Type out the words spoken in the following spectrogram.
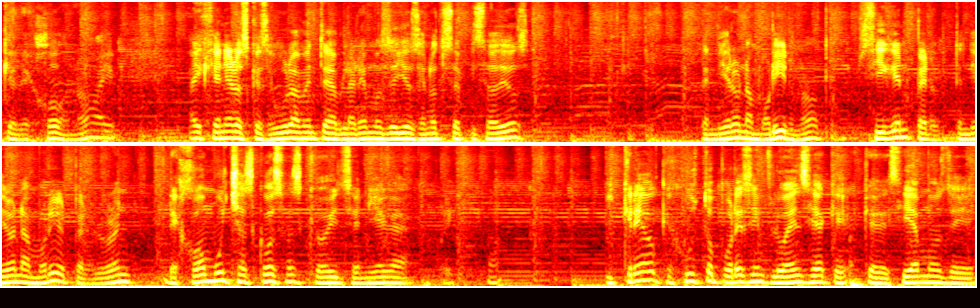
que dejó, ¿no? Hay, hay géneros que seguramente hablaremos de ellos en otros episodios que tendieron a morir, ¿no? Que siguen, pero tendieron a morir, pero el grunge dejó muchas cosas que hoy se niega a morir, ¿no? Y creo que justo por esa influencia que, que decíamos de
